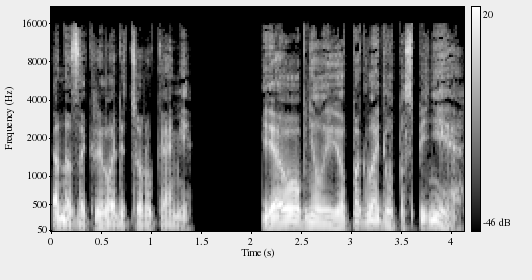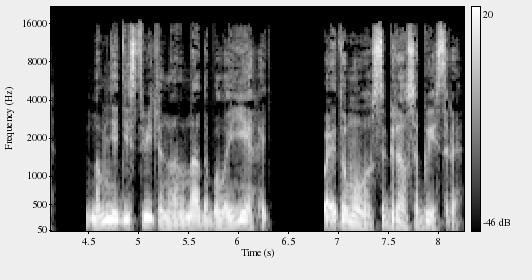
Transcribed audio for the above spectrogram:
Она закрыла лицо руками. Я обнял ее, погладил по спине, но мне действительно надо было ехать, поэтому собирался быстро.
